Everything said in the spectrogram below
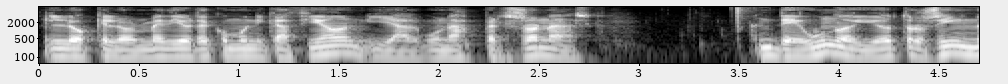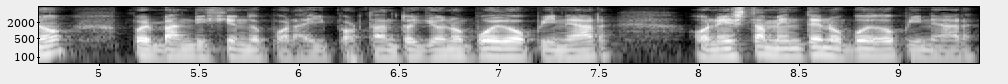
lo que los medios de comunicación y algunas personas de uno y otro signo, pues van diciendo por ahí. Por tanto, yo no puedo opinar, honestamente no puedo opinar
